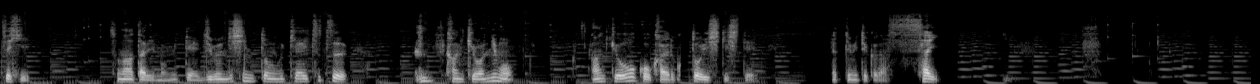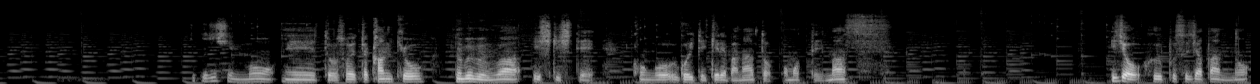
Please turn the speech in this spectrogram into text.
ぜひ、そのあたりも見て、自分自身と向き合いつつ、環境にも、環境をこう変えることを意識してやってみてください。僕自身も、えっ、ー、と、そういった環境の部分は意識して今後動いていければなと思っています。以上、フープスジャパンの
